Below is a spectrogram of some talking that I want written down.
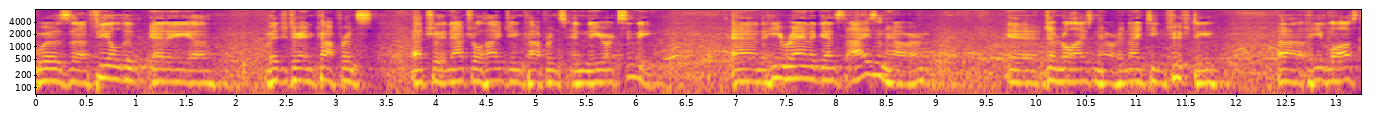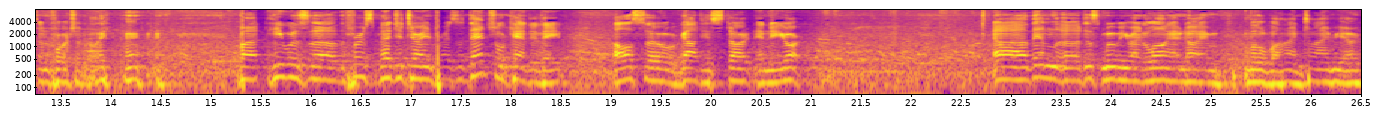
was uh, fielded at a uh, vegetarian conference, actually a natural hygiene conference in New York City. And he ran against Eisenhower, General Eisenhower in 1950. Uh, he lost, unfortunately. but he was uh, the first vegetarian presidential candidate, also got his start in New York. Uh, then uh, just moving right along, I know I'm a little behind time here.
